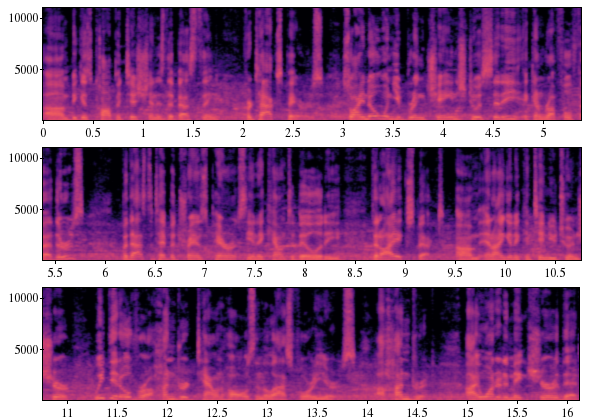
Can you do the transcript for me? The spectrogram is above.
Um, um, because competition is the best thing for taxpayers. So I know when you bring change to a city, it can ruffle feathers, but that's the type of transparency and accountability that I expect, um, and I'm going to continue to ensure. We did over 100 town halls in the last four years, 100. I wanted to make sure that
